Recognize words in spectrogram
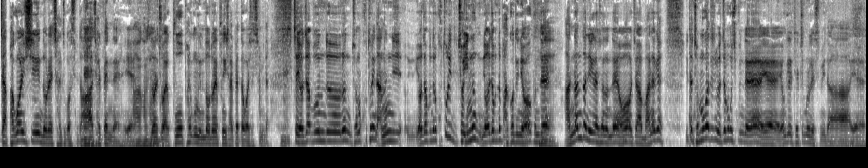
자, 박원 씨 노래 잘 듣고 왔습니다. 아, 잘 뺐네. 예. 아, 감사합니다. 노래 좋아요. 9580 님도 노래 분위기 잘 뺐다고 하셨습니다. 자, 여자분들은 저는 코털이 나는지, 여자분들은 코털이 저 있는 여자분들 봤거든요. 근데 네. 안 난다는 얘기를 하셨는데, 어, 자, 만약에 일단 전문가들 좀 여쭤보고 싶은데, 예, 연결이 될지 모르겠습니다. 예.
